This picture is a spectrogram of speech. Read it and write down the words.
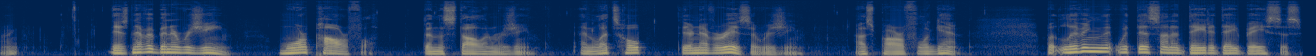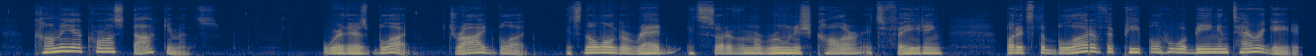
Right? There's never been a regime more powerful than the Stalin regime. And let's hope there never is a regime as powerful again. But living with this on a day to day basis, coming across documents where there's blood, dried blood, it's no longer red, it's sort of a maroonish color, it's fading but it's the blood of the people who are being interrogated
